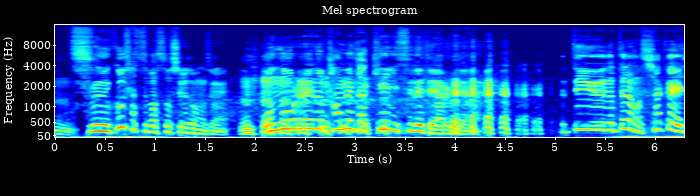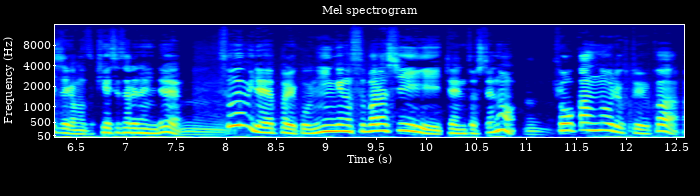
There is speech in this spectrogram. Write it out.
うん。すごい殺伐としてると思うんですよね。うん。己のためだけに全てやるみたいな。っていうんだったら、もう社会自体がまず形成されないんで、うんそういう意味ではやっぱりこう人間の素晴らしい点としてのうん共感能力というか、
